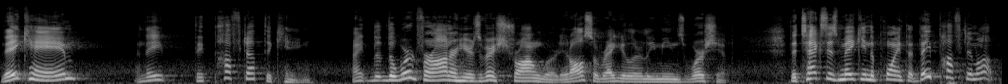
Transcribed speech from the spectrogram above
They came and they, they puffed up the king. Right? The, the word for honor here is a very strong word. It also regularly means worship. The text is making the point that they puffed him up.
